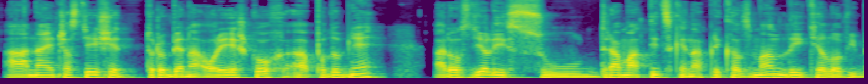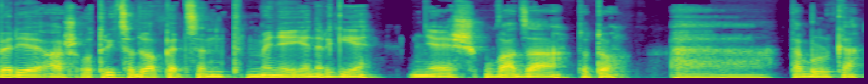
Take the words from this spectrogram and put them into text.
A najčastejšie to robia na orieškoch a podobne a rozdiely sú dramatické. Napríklad z mandlí telo vyberie až o 32% menej energie, než uvádza toto uh, tabulka.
